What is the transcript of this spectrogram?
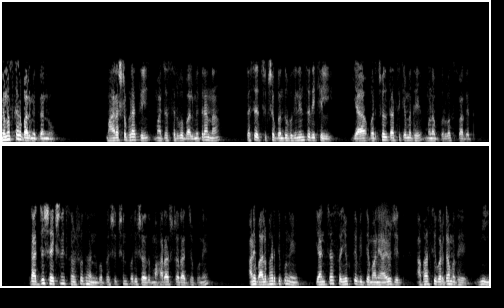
नमस्कार बालमित्रांनो. महाराष्ट्रभरातील माझ्या सर्व बालमित्रांना तसेच शिक्षक बंधू भगिनींचं देखील या व्हर्च्युअल तासिकेमध्ये मनपूर्वक स्वागत. राज्य शैक्षणिक संशोधन व प्रशिक्षण परिषद महाराष्ट्र राज्य पुणे आणि बालभारती पुणे यांच्या संयुक्त विद्यमाने आयोजित आभासी वर्गामध्ये मी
